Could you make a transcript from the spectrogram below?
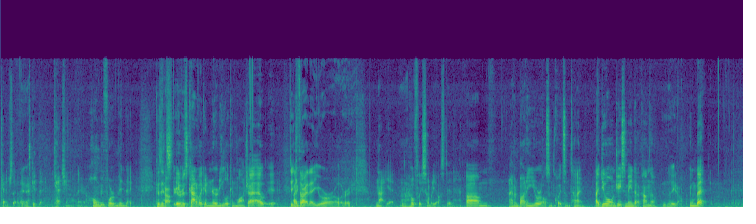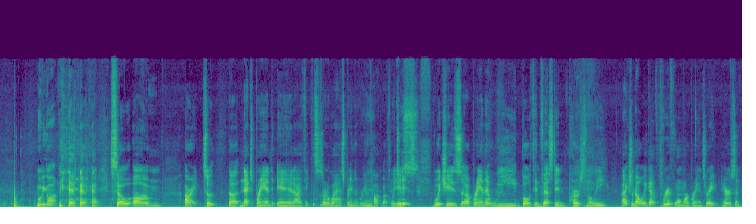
Catch that. Yeah. Let's get that catching on there. Home before midnight, because it's it was kind of like a nerdy looking watch. I, I it, Did I you thought- buy that URL already? Not yet. Hopefully somebody else did. Um, I haven't bought any URLs in quite some time. I do own JasonMain.com though. No, you don't. You to bet? Moving on. so, um, all right. So, uh, next brand, and I think this is our last brand that we're going to Yeah, talk about today. which It is- is, which is a brand that we both invest in personally. Actually, no, we got three or four more brands, right, Harrison?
